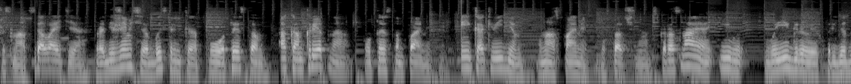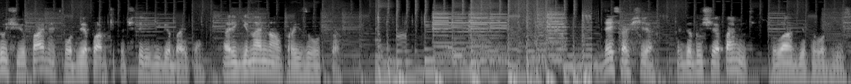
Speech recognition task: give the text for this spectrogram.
16. Давайте пробежимся быстренько по тестам, а конкретно по тестам памяти. И как видим, у нас память достаточно скоростная и выигрывает предыдущую память по две планки по 4 гигабайта оригинального производства. Здесь вообще предыдущая память была где-то вот здесь.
